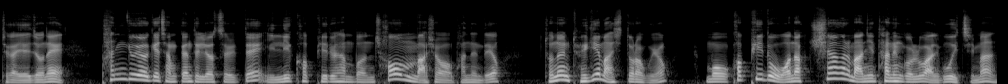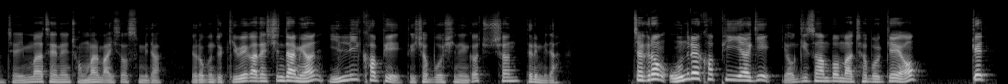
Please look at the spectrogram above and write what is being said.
제가 예전에 판교역에 잠깐 들렸을 때 일리 커피를 한번 처음 마셔봤는데요. 저는 되게 맛있더라고요. 뭐 커피도 워낙 취향을 많이 타는 걸로 알고 있지만 제 입맛에는 정말 맛있었습니다. 여러분도 기회가 되신다면 일리 커피 드셔보시는 거 추천드립니다. 자, 그럼 오늘의 커피 이야기 여기서 한번 맞춰볼게요. 끝!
